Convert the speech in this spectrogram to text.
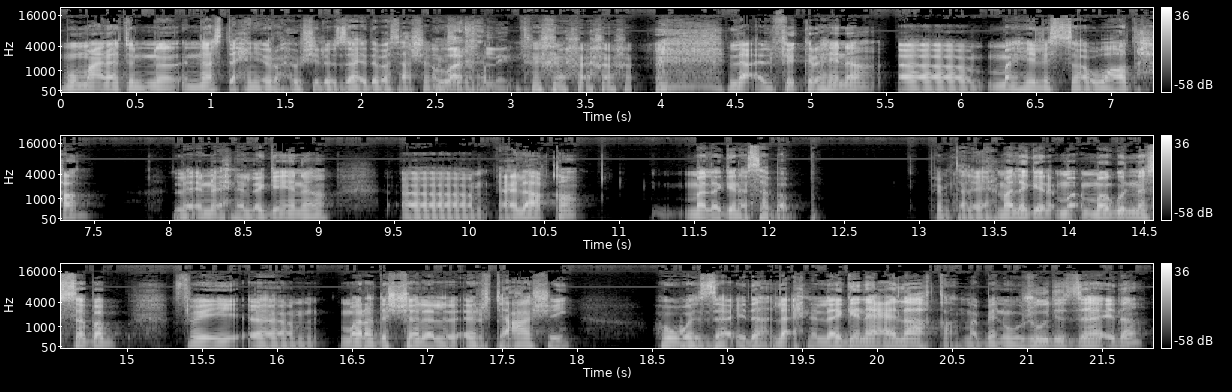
مو معناته انه الناس دحين يروحوا يشيلوا الزايدة بس عشان الله يخليك. لا الفكرة هنا آه، ما هي لسه واضحة لأنه إحنا لقينا آه، علاقة ما لقينا سبب. فهمت علي؟ ما لقينا ما- قلنا السبب في مرض الشلل الارتعاشي هو الزائدة، لا إحنا لقينا علاقة ما بين وجود الزائدة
